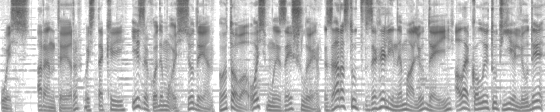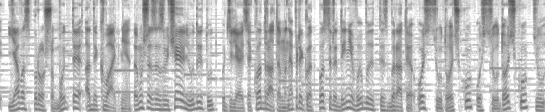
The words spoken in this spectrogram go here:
Ось орієнтир, ось такий. І заходимо ось сюди. Готово. Ось ми зайшли. Зараз тут взагалі нема людей, але коли тут є люди, я вас прошу, будьте адекватні, тому що зазвичай люди тут поділяються квадратами. Наприклад, посередині ви будете збирати ось цю точку, ось цю точку, цю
